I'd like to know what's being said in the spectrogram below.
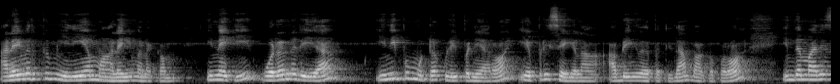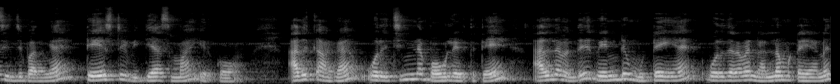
அனைவருக்கும் இனிய மாலை வணக்கம். இன்னைக்கு உடனடியாக இனிப்பு முட்டை குழிப்பணியாரம் எப்படி செய்யலாம் அப்படிங்கிறத பற்றி தான் பார்க்க போகிறோம் இந்த மாதிரி செஞ்சு பாருங்கள் டேஸ்ட்டு வித்தியாசமாக இருக்கும். அதுக்காக ஒரு சின்ன பவுல் எடுத்துகிட்டு அதில் வந்து ரெண்டு முட்டையை ஒரு தடவை நல்ல முட்டையான்னு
